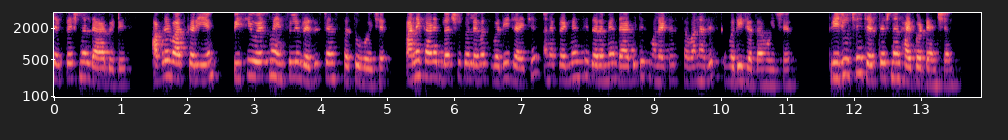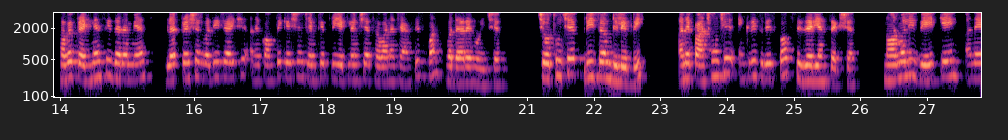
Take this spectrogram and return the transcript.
ચેસ્ટેશનલ ડાયાબિટીસ આપણે વાત કરીએ એમ પીસીઓએસમાં ઇન્સ્યુલિન રેઝિસ્ટન્સ થતું હોય છે. આને કારણે બ્લડ શુગર લેવલ્સ વધી જાય છે અને પ્રેગ્નન્સી દરમિયાન ડાયાબિટીસ મલાઇટસ થવાના રિસ્ક વધી જતા હોય છે. ત્રીજું છે જેસ્ટેશનલ હાઇપરટેન્શન હવે પ્રેગ્નન્સી દરમિયાન બ્લડ પ્રેશર વધી જાય છે અને કોમ્પ્લિકેશન જેમ કે પ્રી એક્લેમ્શિયા થવાના ચાન્સીસ પણ વધારે હોય છે. ચોથું છે પ્રી ટર્મ ડિલિવરી અને પાંચમું છે increase risk of caesarean section normally weight gain અને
